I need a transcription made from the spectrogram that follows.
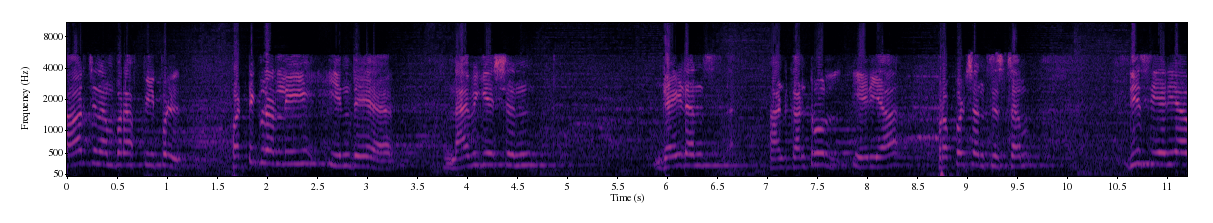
large number of people, particularly in the navigation, guidance and control area, propulsion system. This area,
